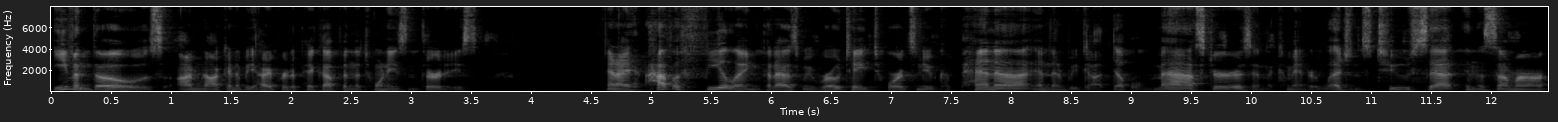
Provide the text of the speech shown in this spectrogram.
even those i'm not going to be hyper to pick up in the 20s and 30s and i have a feeling that as we rotate towards new capenna and then we got double masters and the commander legends 2 set in the summer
